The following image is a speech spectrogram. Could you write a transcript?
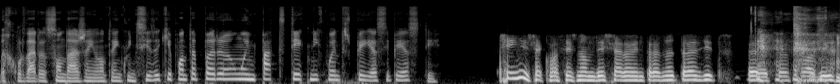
recordar a sondagem ontem conhecida que aponta para um empate técnico entre PS e PSD? Sim, já que vocês não me deixaram entrar no trânsito uh, para falar disso.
